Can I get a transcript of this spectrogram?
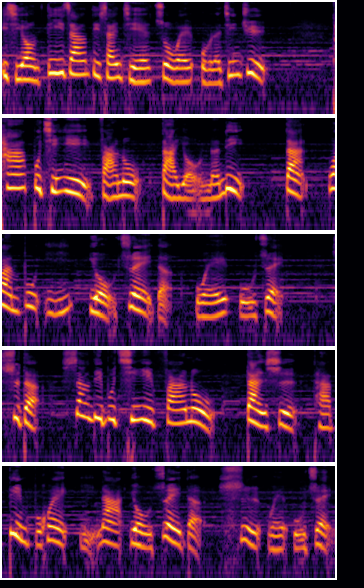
一起用第一章第三节作为我们的金句。他不轻易发怒，大有能力，但万不以有罪的为无罪。是的，上帝不轻易发怒，但是他并不会以那有罪的视为无罪。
